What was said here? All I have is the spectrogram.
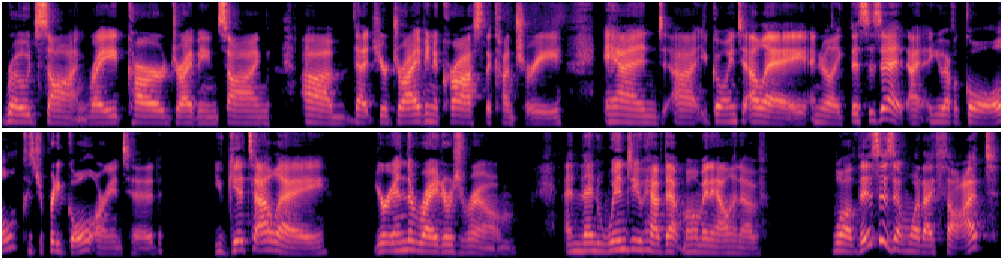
road song, right? Car driving song um, that you're driving across the country, and uh, you're going to LA, and you're like, "This is it." I, you have a goal because you're pretty goal oriented. You get to LA, you're in the writer's room, and then when do you have that moment, Alan? Of, well, this isn't what I thought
